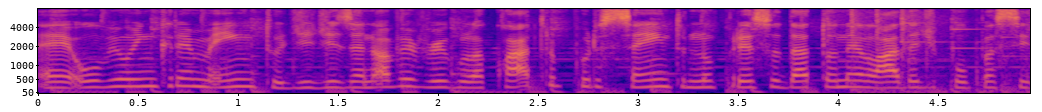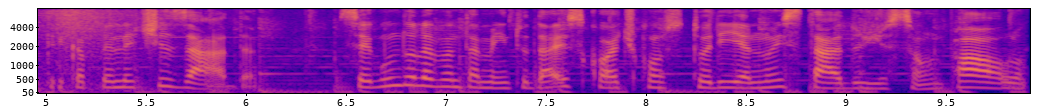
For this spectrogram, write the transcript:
é, houve um incremento de 19,4% no preço da tonelada de polpa cítrica peletizada. Segundo o levantamento da Scott Consultoria no estado de São Paulo,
